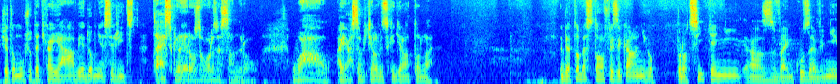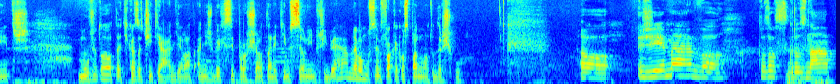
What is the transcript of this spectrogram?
Že to můžu teďka já vědomě si říct, to je skvělý rozhovor se Sandrou. Wow, a já jsem chtěl vždycky dělat tohle. Jde to bez toho fyzikálního procítění eh, zvenku, zevnitř? Můžu to teďka začít já dělat, aniž bych si prošel tady tím silným příběhem? Nebo musím fakt jako spadnout na tu držku? O, žijeme v to zase, kdo zná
